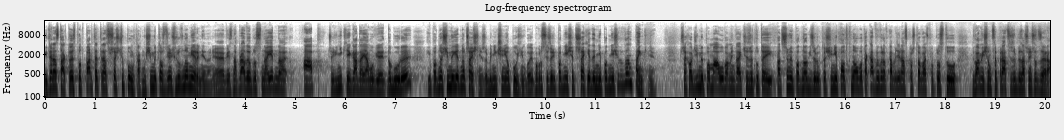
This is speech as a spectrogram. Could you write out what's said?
I teraz tak, to jest podparte teraz w sześciu punktach. Musimy to zdjąć równomiernie, no nie? Więc naprawdę po prostu na jedno up, czyli nikt nie gada, ja mówię do góry i podnosimy jednocześnie, żeby nikt się nie opóźnił, bo po prostu jeżeli podniesie trzech, jeden nie podniesie, to tam pęknie. Przechodzimy pomału, pamiętajcie, że tutaj patrzymy pod nogi, żeby ktoś się nie potknął, bo taka wywrotka będzie nas kosztować po prostu dwa miesiące pracy, żeby zacząć od zera.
